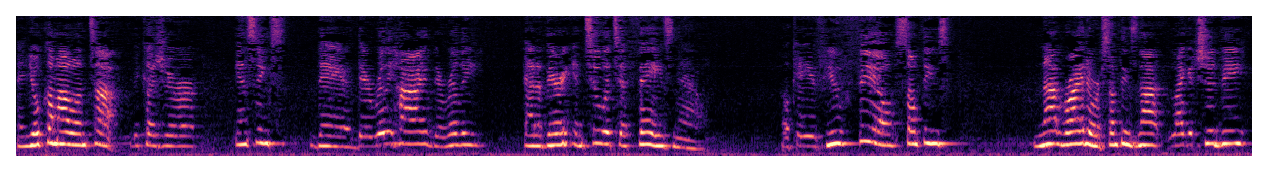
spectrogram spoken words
and you'll come out on top because your instincts they're they're really high they're really at a very intuitive phase now okay if you feel something's not right or something's not like it should be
